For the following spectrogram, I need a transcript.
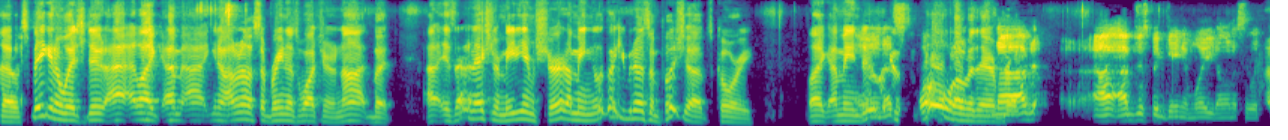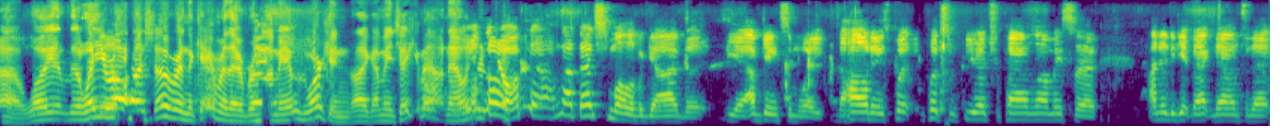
So, speaking of which, dude, I, I like, I'm, I, you know, I don't know if Sabrina's watching or not, but uh, is that an extra medium shirt? I mean, you look like you've been doing some push-ups, Corey. Like, I mean, Yeah, dude, look swole over there, no, bro. I've, I, I've just been gaining weight, honestly. Oh well, the way you were all hunched over in the camera there, bro. I mean, it was working. Like, I mean, check him out now. no, I'm not, I'm not that small of a guy, but yeah, I've gained some weight. The holidays put put some few extra pounds on me, so I need to get back down to that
